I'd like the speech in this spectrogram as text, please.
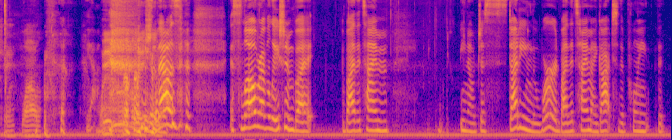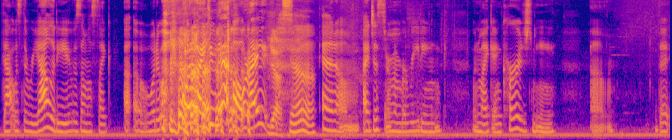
Okay. Wow. Yeah. Big revelation. So that was a slow revelation, but by the time, you know, just studying the word, by the time I got to the point that that was the reality, it was almost like, uh oh, what do, what do I do now, right? yes. Yeah. And um, I just remember reading when Micah encouraged me um, that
